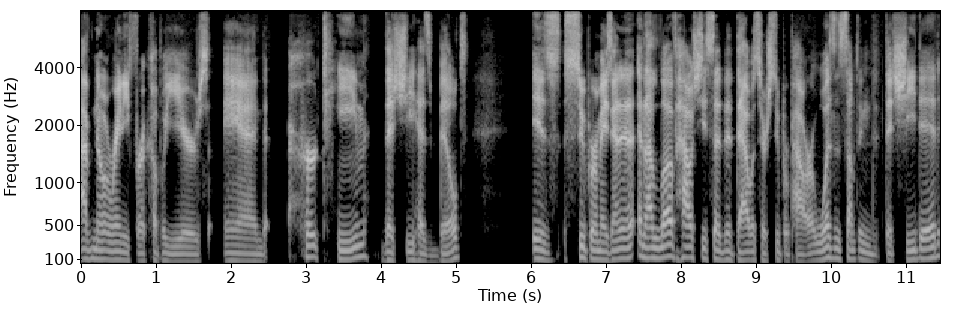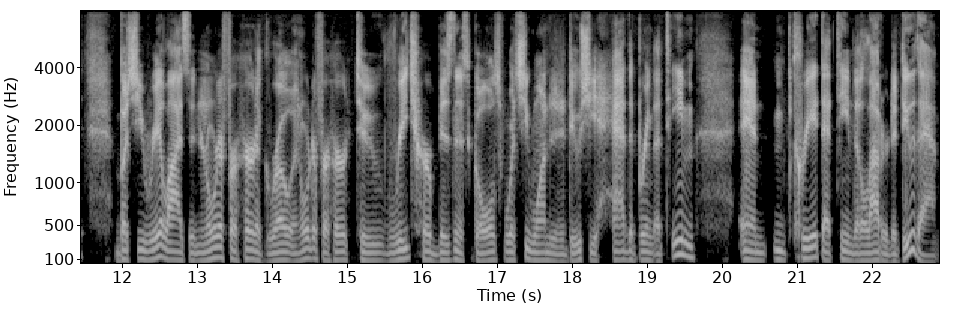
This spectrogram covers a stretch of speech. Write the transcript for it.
I've known Rainey for a couple years and her team that she has built is super amazing. And, and, I love how she said that that was her superpower. It wasn't something that, that she did, but she realized that in order for her to grow, in order for her to reach her business goals, what she wanted to do, she had to bring a team and create that team that allowed her to do that.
